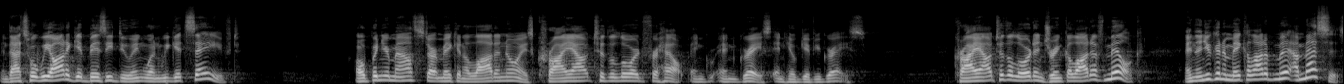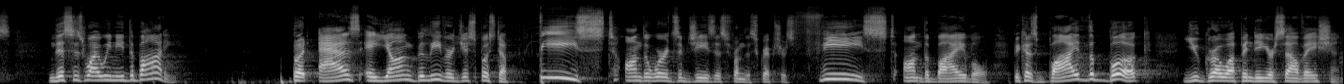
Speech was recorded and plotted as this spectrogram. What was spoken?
And that's what we ought to get busy doing when we get saved. Open your mouth, start making a lot of noise. Cry out to the Lord for help and, and grace, and He'll give you grace. Cry out to the Lord and drink a lot of milk. And then you're going to make a lot of messes. And this is why we need the body. But as a young believer, you're supposed to feast on the words of Jesus from the scriptures, feast on the Bible, because by the book, you grow up into your salvation.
